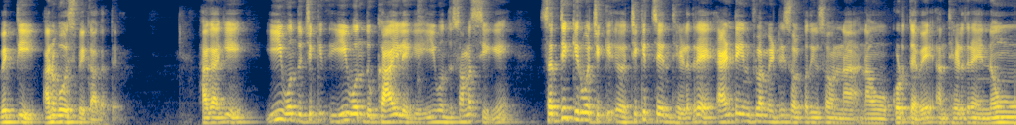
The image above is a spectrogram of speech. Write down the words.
ವ್ಯಕ್ತಿ ಅನುಭವಿಸಬೇಕಾಗತ್ತೆ. ಹಾಗಾಗಿ ಈ ಒಂದು ಚಿಕಿ, ಈ ಒಂದು ಕಾಯಿಲೆಗೆ, ಈ ಒಂದು ಸಮಸ್ಯೆಗೆ ಸದ್ಯಕ್ಕಿರುವ ಚಿಕಿ ಚಿಕಿತ್ಸೆ ಅಂತ ಹೇಳಿದ್ರೆ ಆ್ಯಂಟಿ ಇನ್ಫ್ಲಮೇಟ್ರಿ ಸ್ವಲ್ಪ ದಿವಸವನ್ನು ನಾವು ಕೊಡ್ತೇವೆ ಅಂತ ಹೇಳಿದ್ರೆ ನೋವು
